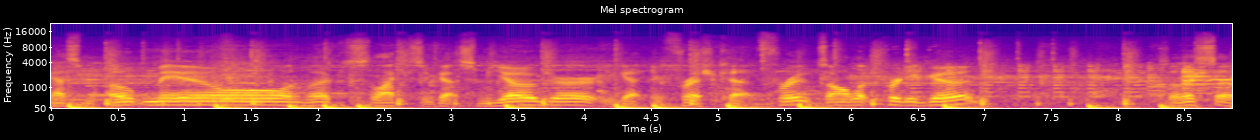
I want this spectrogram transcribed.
Got some oatmeal. Looks like you got some yogurt. You got your fresh cut fruits. All look pretty good. So let's uh,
